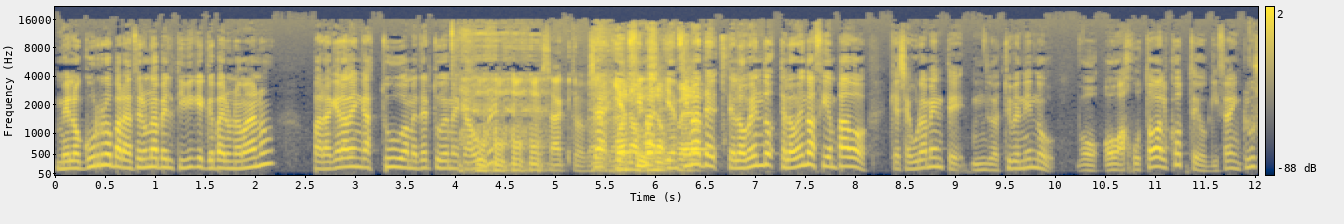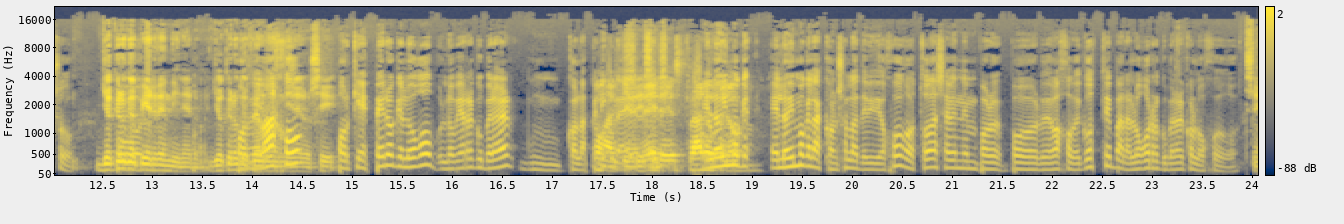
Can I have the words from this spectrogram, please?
Me lo curro para hacer un Apple TV que quepa en una mano, para que ahora vengas tú a meter tu MKV. Exacto. O sea, y Bueno, encima, bueno, y encima pero- te, te lo vendo, te lo vendo a 100 pavos, que seguramente lo estoy vendiendo o, o ajustado al coste, o quizá incluso Yo creo que pierden dinero. Yo creo por que pierden debajo, dinero, sí. porque espero que luego lo voy a recuperar mm, con las Con películas. ¿eh? alquileres, Es- claro, es, lo mismo pero- que, es lo mismo que las consolas de videojuegos, todas se venden por, por debajo de coste para luego recuperar con los juegos. Sí.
